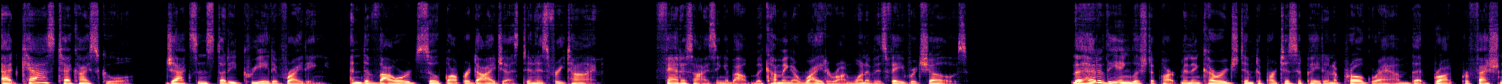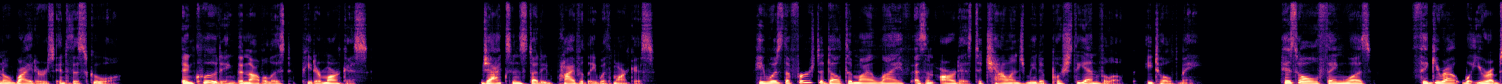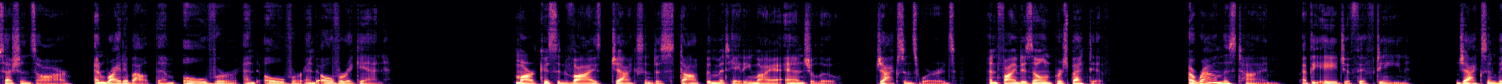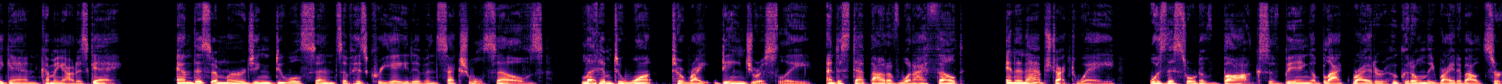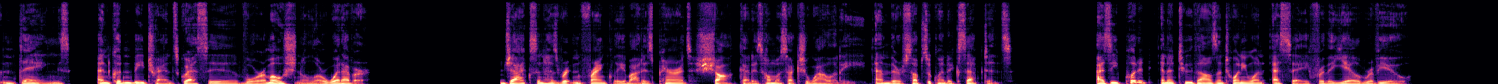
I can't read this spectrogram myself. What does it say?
At Cass Tech High School, Jackson studied creative writing and devoured Soap Opera Digest in his free time, fantasizing about becoming a writer on one of his favorite shows. The head of the English department encouraged him to participate in a program that brought professional writers into the school, including the novelist Peter Markus. Jackson studied privately with Markus he was the first adult in my life as an artist to challenge me to push the envelope, he told me. His whole thing was figure out what your obsessions are and write about them over and over and over again. Markus advised Jackson to stop imitating Maya Angelou, Jackson's words, and find his own perspective. Around this time, at the age of 15, Jackson began coming out as gay, and this emerging dual sense of his creative and sexual selves led him to want to write dangerously and to step out of what I felt, in an abstract way, was this sort of box of being a black writer who could only write about certain things and couldn't be transgressive or emotional or whatever. Jackson has written frankly about his parents' shock at his homosexuality and their subsequent acceptance. As he put it in a 2021 essay for the Yale Review,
